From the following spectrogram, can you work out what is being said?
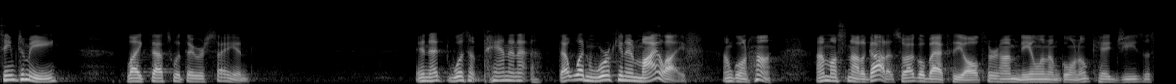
seemed to me, like that's what they were saying. And that wasn't panning out, that wasn't working in my life. I'm going, huh, I must not have got it. So I go back to the altar, I'm kneeling, I'm going, okay, Jesus,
